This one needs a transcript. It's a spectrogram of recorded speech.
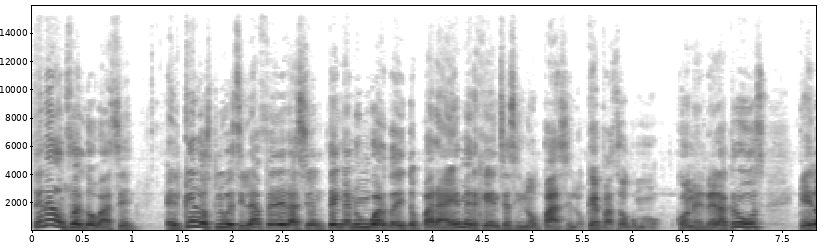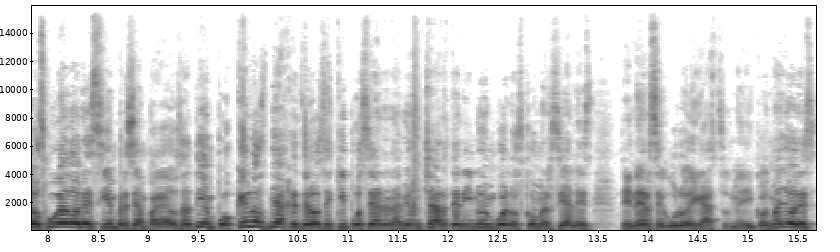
tener un sueldo base, el que los clubes y la federación tengan un guardadito para emergencias y no pase lo que pasó como con el Veracruz que los jugadores siempre sean pagados a tiempo, que los viajes de los equipos sean en avión charter y no en vuelos comerciales, tener seguro de gastos médicos mayores,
